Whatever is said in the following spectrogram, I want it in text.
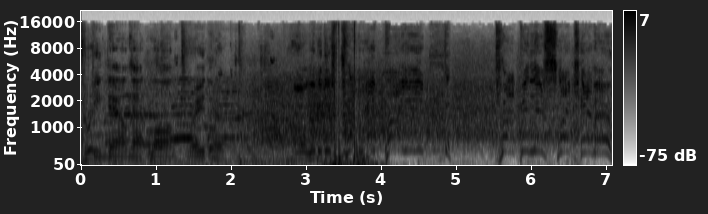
three. Down that long tray there. Oh, look at this drive by Ayton! Dropping the sledgehammer!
